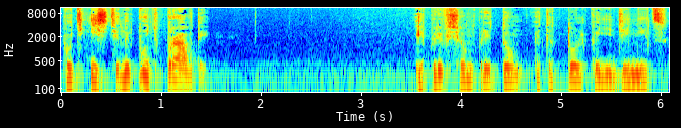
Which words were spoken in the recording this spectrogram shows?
путь истины, путь правды. И при всем при том, это только единицы.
